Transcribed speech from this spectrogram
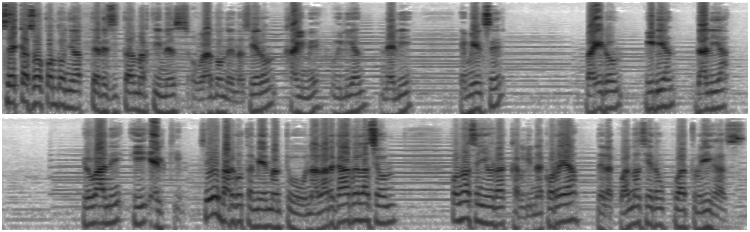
Se casó con doña Teresita Martínez, hogar donde nacieron Jaime, William, Nelly, Emilce, Byron, Miriam, Dalia, Giovanni y Elkin. Sin embargo, también mantuvo una larga relación con la señora Carlina Correa, de la cual nacieron cuatro hijas,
